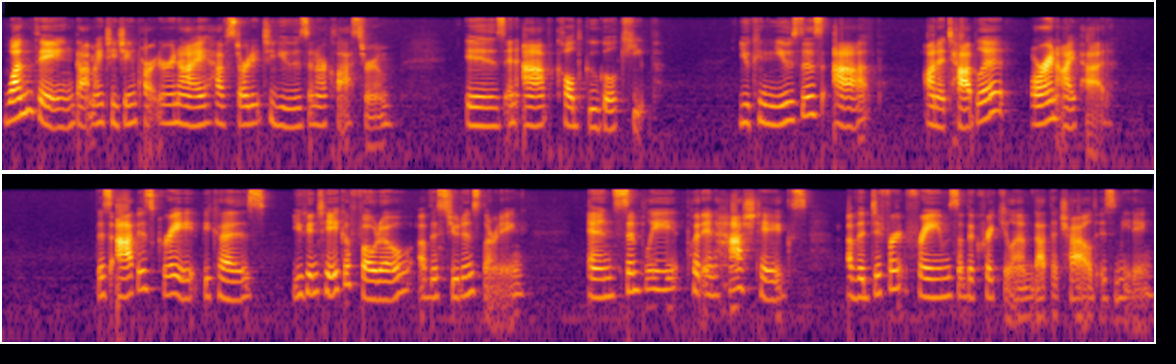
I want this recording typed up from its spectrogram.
One thing that my teaching partner and I have started to use in our classroom is an app called Google Keep. You can use this app on a tablet or an iPad. This app is great because you can take a photo of the student's learning and simply put in hashtags of the different frames of the curriculum that the child is meeting.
